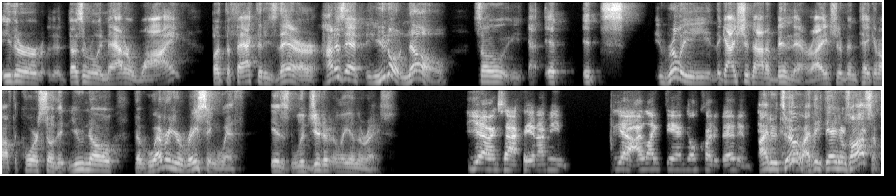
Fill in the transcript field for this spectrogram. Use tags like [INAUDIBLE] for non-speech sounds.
either it doesn't really matter why, but the fact that he's there, how does that you don't know? So it it's really the guy should not have been there, right? Should have been taken off the course so that you know that whoever you're racing with is legitimately in the race. Yeah, exactly. And I mean, yeah, I like Daniel quite a bit. And, and I do too. I think Daniel's awesome.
